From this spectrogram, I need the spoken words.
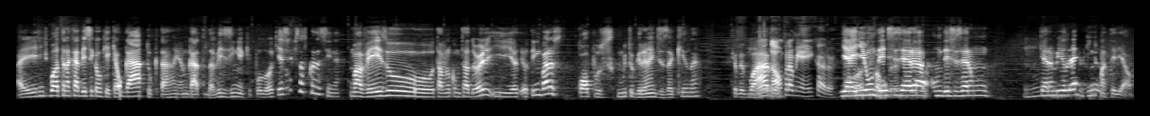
Aí a gente bota na cabeça que é o quê? Que é o gato que tá arranhando o gato da vizinha que pulou aqui. É sempre essas coisas assim, né? Uma vez o. eu tava no computador e eu, eu tenho vários copos muito grandes aqui, né? Que eu bebo água. Dá um pra mim aí, cara. E aí um desses era. Um desses era um. Hum. que era meio levinho o material.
